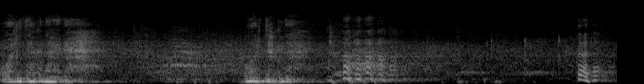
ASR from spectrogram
終わりたくないね。終わりたくない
